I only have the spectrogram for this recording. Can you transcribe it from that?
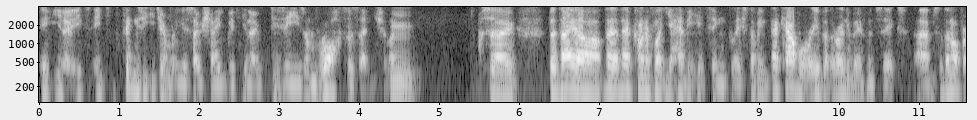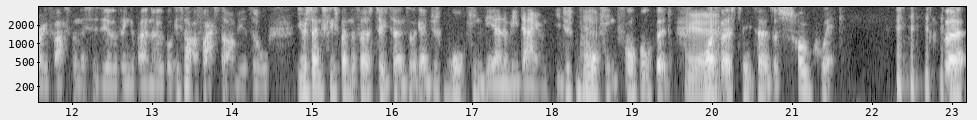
it, you know it's it's things that you generally associate with you know disease and rot essentially Mm. so but they are they're, they're kind of like your heavy hitting list i mean they're cavalry but they're only movement six um, so they're not very fast and this is the other thing about Nurgle it's not a fast army at all you essentially spend the first two turns of the game just walking the enemy down you're just Yeah. walking forward yeah. my first two turns are so quick but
